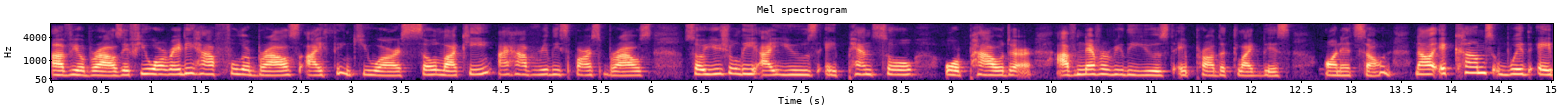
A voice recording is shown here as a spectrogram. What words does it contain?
of your brows. If you already have fuller brows, I think you are so lucky. I have really sparse brows, so usually I use a pencil or powder. I've never really used a product like this on its own. Now it comes with a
